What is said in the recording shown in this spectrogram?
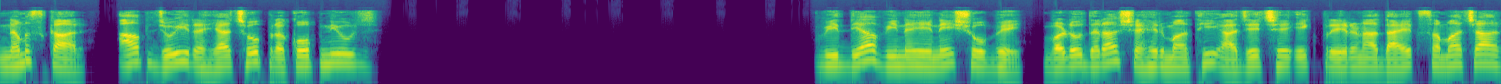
નમસ્કાર, આપ જોઈ રહ્યા છો પ્રકોપ ન્યૂઝ. વિદ્યા વિનયને શોભે વડોદરા શહેરમાંથી આજે છે એક પ્રેરણાદાયક સમાચાર.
